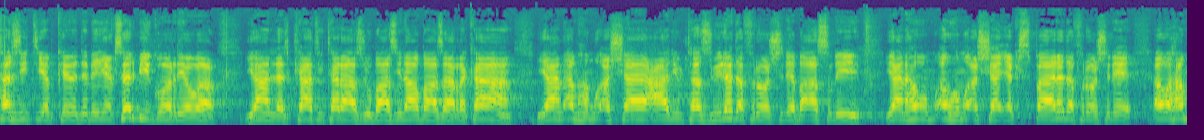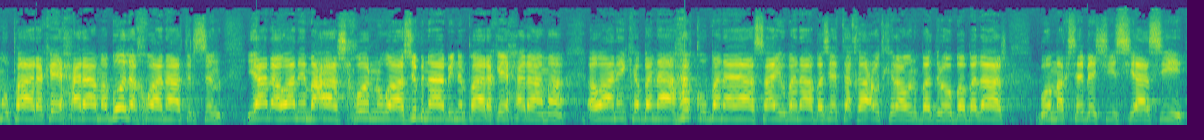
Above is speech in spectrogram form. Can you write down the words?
قەرزی تێ بکەوێ دەبێ یەکسەر بیگۆرێوە یان لە کاتی تەرازوو بازی ناو بازاڕەکان یان ئەم هەموو ئەشیای عادی و تەزویرە دەفرۆشرێ بە ئەسڵی یان هەوم ئەو هەموو ئەشیای ئەکسپایرە دەفرۆشرێ ئەوە هەموو پارەکەی حەرامە بۆ لە خوا ناترسن یان ئەوانەی مەعاش خۆرن و واجب نابینن پارەکەی حەرامە ئەوانەی کە بەناهەق و بەنایاسایی و بەنابەجێ تەقاعود کراون بە درۆ بە بەلاش بۆ مەکسەبێکی سیاسی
